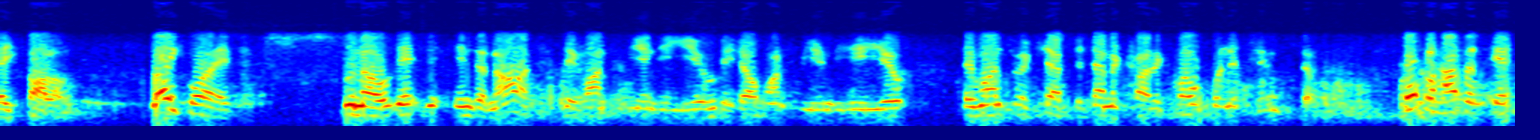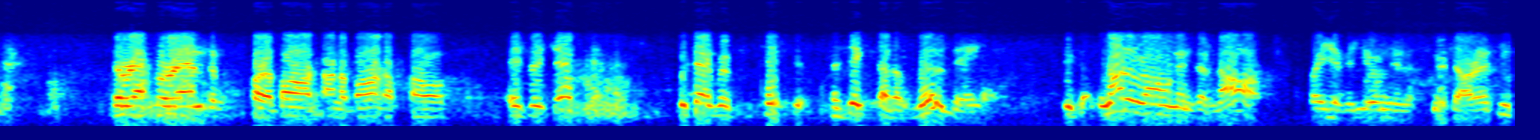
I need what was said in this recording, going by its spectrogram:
they follow. Likewise, you know, in the north, they want to be in the EU, they don't want to be in the EU. They want to accept the democratic vote when it suits them. What will happen if the referendum for a board on a border poll is rejected, which I would predict, predict that it will be, because not alone in the north, where you have a unionist majority,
